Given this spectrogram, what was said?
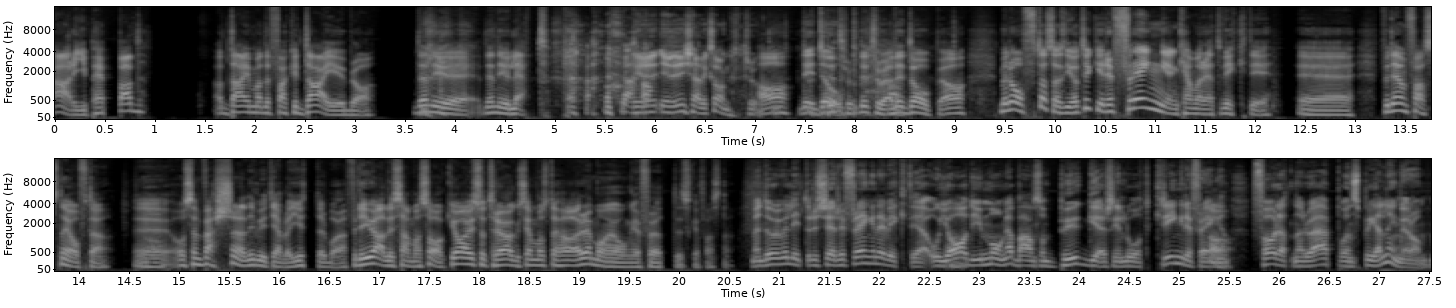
argpeppad. Die motherfucker die är ju bra. Den är ju, den är ju lätt. Är, det, är det en kärlekssång, tror du? Ja, Det är dope. Det, tror- det tror jag. Ja. Det är dope, ja. Men ofta så, jag tycker refrängen kan vara rätt viktig. Eh, för den fastnar jag ofta. Ja. Och sen verserna, det blir ett jävla gytter bara. För det är ju aldrig samma sak. Jag är så trög så jag måste höra det många gånger för att det ska fastna. Men då är det väl lite, du säger refrängen är viktiga och ja, det är ju många band som bygger sin låt kring refrängen Ja. för att när du är på en spelning med dem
